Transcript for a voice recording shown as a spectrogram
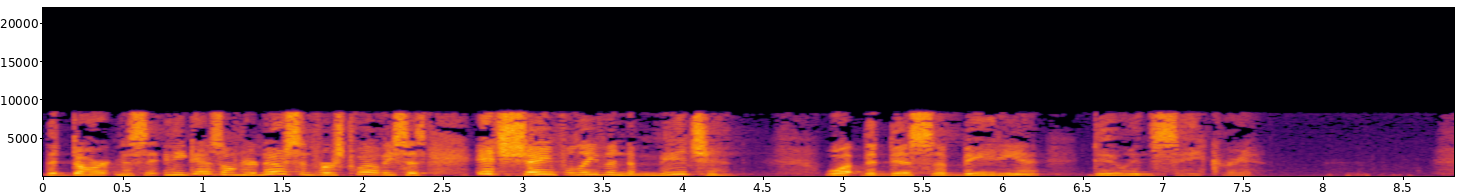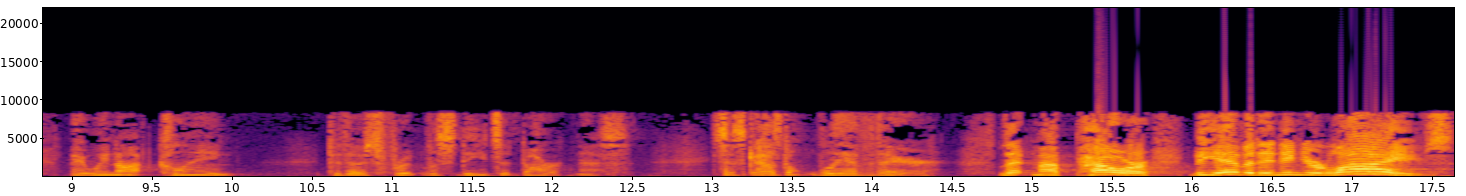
the darkness. And he goes on here. Notice in verse 12, he says, it's shameful even to mention what the disobedient do in secret. May we not cling to those fruitless deeds of darkness. He says, guys, don't live there. Let my power be evident in your lives.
